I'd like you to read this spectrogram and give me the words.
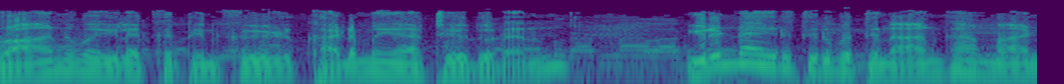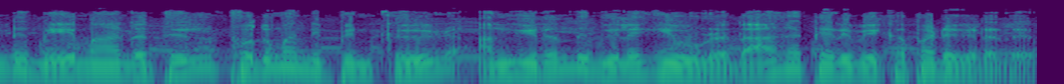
ராணுவ இலக்கத்தின் கீழ் கடமையாற்றியதுடன் இரண்டாயிரத்தி இருபத்தி நான்காம் ஆண்டு மே மாதத்தில் பொது மன்னிப்பின் கீழ் அங்கிருந்து விலகியுள்ளதாக தெரிவிக்கப்படுகிறது.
